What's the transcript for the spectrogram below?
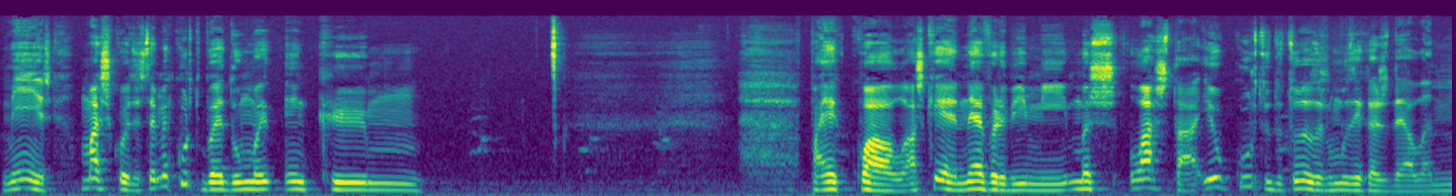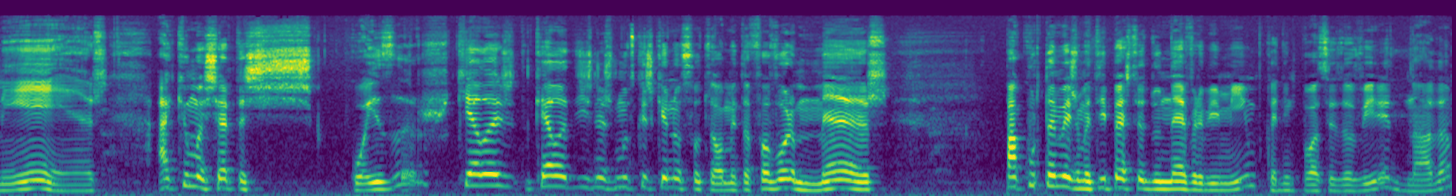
Mas, mais coisas. Também curto bem de uma em que. Hum, pá, é qual? Acho que é Never Be Me, mas lá está. Eu curto de todas as músicas dela, mas há aqui umas certas coisas que ela, que ela diz nas músicas que eu não sou totalmente a favor, mas pá, curta mesmo. É tipo esta do Never Be Me, um bocadinho para vocês ouvirem, de nada.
